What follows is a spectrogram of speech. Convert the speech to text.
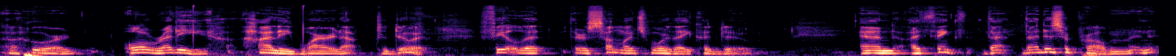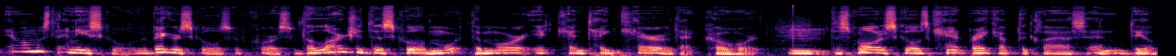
uh, who are already highly wired up to do it feel that there's so much more they could do. And I think that that is a problem in almost any school. The bigger schools, of course, the larger the school, more, the more it can take care of that cohort. Mm. The smaller schools can't break up the class and deal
